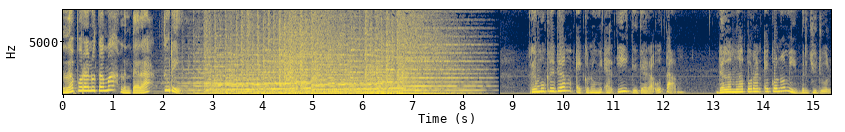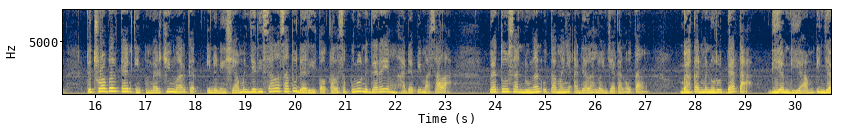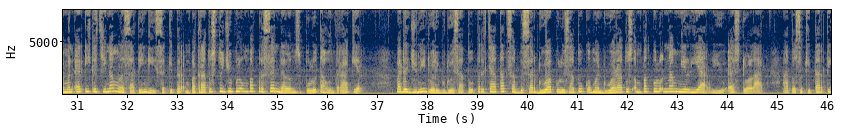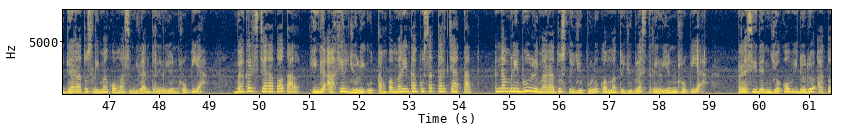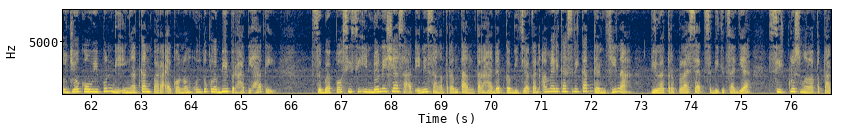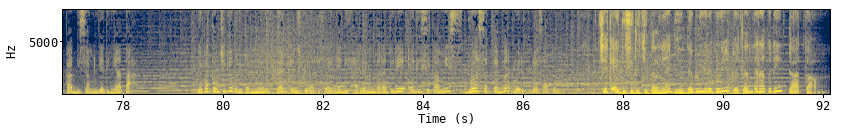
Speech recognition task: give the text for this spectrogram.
Laporan utama Lentera Today. Remuk redam ekonomi RI gegara utang. Dalam laporan ekonomi berjudul The Trouble Ten in Emerging Market, Indonesia menjadi salah satu dari total 10 negara yang menghadapi masalah. Batu sandungan utamanya adalah lonjakan utang. Bahkan menurut data, diam-diam pinjaman RI ke Cina melesat tinggi sekitar 474 persen dalam 10 tahun terakhir. Pada Juni 2021 tercatat sebesar 21,246 miliar US dollar atau sekitar 305,9 triliun rupiah. Bahkan secara total, hingga akhir Juli utang pemerintah pusat tercatat 6.570,17 triliun rupiah. Presiden Joko Widodo atau Jokowi pun diingatkan para ekonom untuk lebih berhati-hati sebab posisi Indonesia saat ini sangat rentan terhadap kebijakan Amerika Serikat dan Cina Bila terpeleset sedikit saja, siklus malapetaka bisa menjadi nyata. Dapatkan juga berita menarik dan inspiratif lainnya di Hari Lentera Today edisi Kamis 2 September 2021. Cek edisi digitalnya di www.lenteratoday.com.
